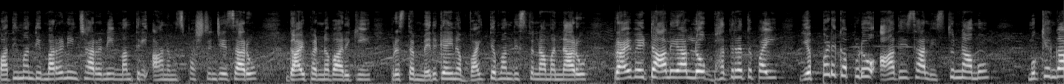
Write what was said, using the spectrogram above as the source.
పది మంది మరణించారని మంత్రి ఆనం స్పష్టం చేశారు. గాయపడిన వారికి ప్రస్తుతం మెరుగైన వైద్యం అందిస్తున్నామన్నారు. ప్రైవేట్ ఆలయాల్లో భద్రతపై ఎప్పటికప్పుడు ఆదేశాలు ఇస్తున్నాము. ముఖ్యంగా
